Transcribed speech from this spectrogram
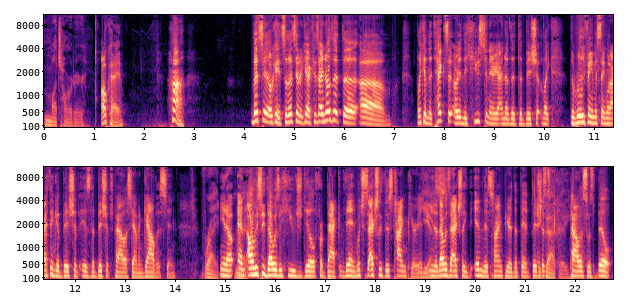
much harder. okay. Huh. That's it. Okay, so that's it. Yeah, because I know that the um, like in the Texas or in the Houston area, I know that the bishop, like the really famous thing when I think of bishop is the Bishop's Palace down in Galveston. Right. You know, and Right. obviously that was a huge deal for back then, which is actually this time period. You know, that was actually in this time period that the Bishop's Exactly. Palace was built.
